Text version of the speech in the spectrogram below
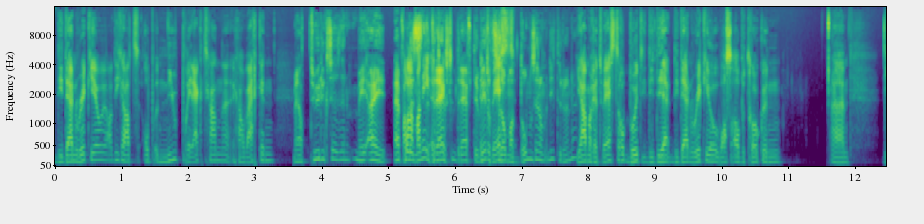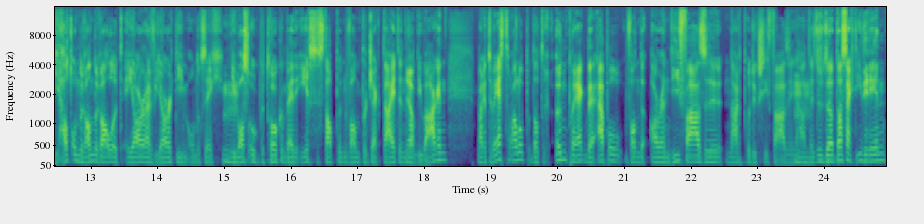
die Dan Riccio, ja, die gaat op een nieuw project gaan, gaan werken. Maar ja, tuurlijk zijn ze er mee. Ai, Apple Voilà, is maar nee, het het- rijkste bedrijf ter het wereld. Het zou maar dom zijn om het niet te doen. Hè? Ja, maar het wijst erop, die, die Dan Riccio was al betrokken. Ehm, die had onder andere al het AR- en VR-team onder zich. Mhm. Die was ook betrokken bij de eerste stappen van Project Titan, Ja. van die wagen. Maar het wijst er wel op dat er een project bij Apple van de R&D-fase naar productiefase gaat. Mhm. Dus dat, dat zegt iedereen.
